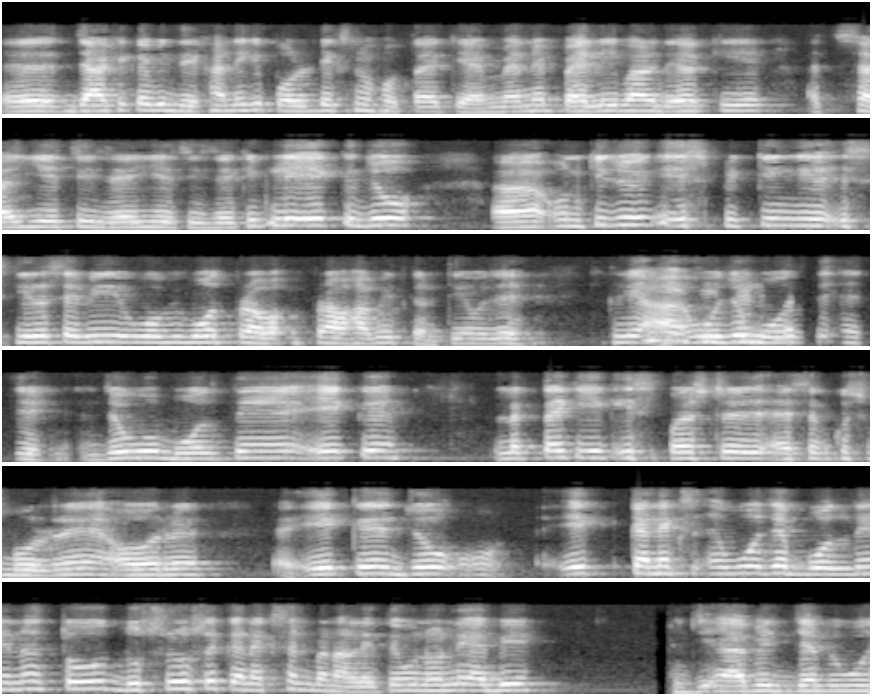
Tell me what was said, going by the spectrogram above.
जाके कभी देखा नहीं कि पॉलिटिक्स में होता है क्या है। मैंने पहली बार देखा कि अच्छा ये चीज़ है ये चीज़ है। क्योंकि एक जो उनकी जो एक स्पीकिंग स्किल से भी वो भी बहुत प्रभावित करती है मुझे। क्योंकि वो जो बोलते हैं जो वो बोलते हैं एक लगता है कि एक स्पष्ट ऐसे कुछ बोल रहे हैं और एक जो एक कनेक्शन वो जब बोलते हैं ना तो दूसरों से कनेक्शन बना लेते हैं। उन्होंने अभी अभी जब वो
